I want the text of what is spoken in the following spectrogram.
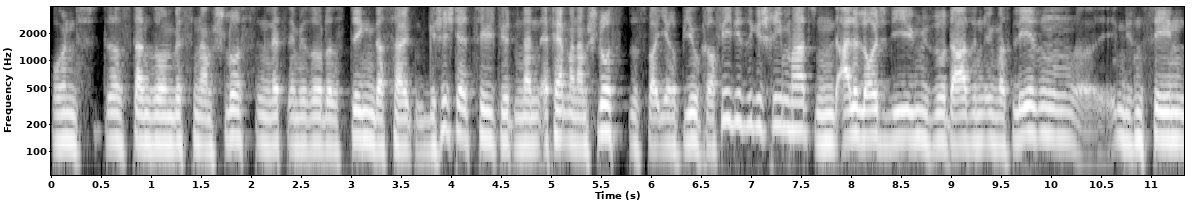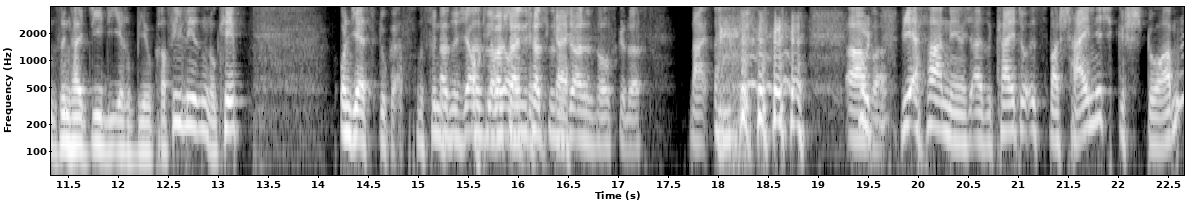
Und das ist dann so ein bisschen am Schluss, in der letzten Episode, das Ding, dass halt eine Geschichte erzählt wird und dann erfährt man am Schluss, das war ihre Biografie, die sie geschrieben hat. Und alle Leute, die irgendwie so da sind, irgendwas lesen äh, in diesen Szenen, sind halt die, die ihre Biografie lesen, okay. Und jetzt, Lukas. Das finde ich Also, auch, also glaub ich, auch wahrscheinlich hat sie geil. sich alles ausgedacht. Nein. Aber Gut, wir erfahren nämlich, also Kaito ist wahrscheinlich gestorben.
